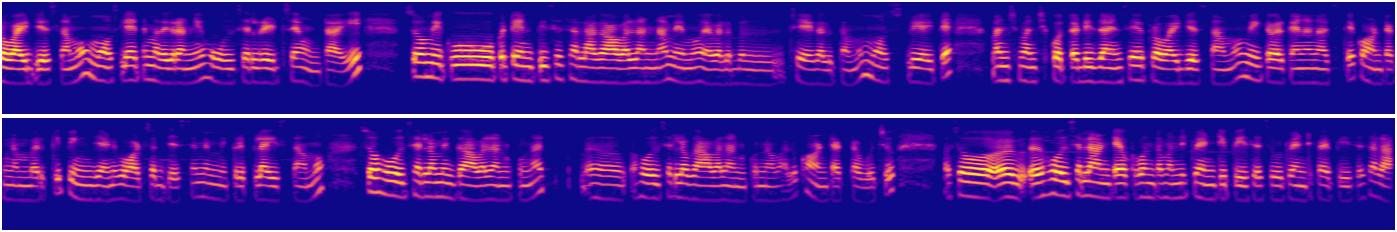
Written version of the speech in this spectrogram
ప్రొవైడ్ చేస్తాము. మోస్ట్లీ అయితే మా దగ్గర అన్ని హోల్సేల్ రేట్సే ఉంటాయి. సో మీకు ఒక టెన్ పీసెస్ అలా కావాలన్నా మేము అవైలబుల్ చేయగలుగుతాము. మోస్ట్లీ అయితే మంచి మంచి కొత్త డిజైన్సే ప్రొవైడ్ చేస్తాము. మీకు ఎవరికైనా నచ్చితే కాంటాక్ట్ నెంబర్కి పింగ్ చేయండి. వాట్సాప్ చేస్తే మేము మీకు రిప్లై ఇస్తాము. సో హోల్సేల్లో మీకు కావాలనుకున్న హోల్సేల్లో కావాలనుకున్న వాళ్ళు కాంటాక్ట్ అవ్వచ్చు. సో హోల్సేల్ అంటే ఒక కొంతమంది twenty pieces twenty five pieces అలా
